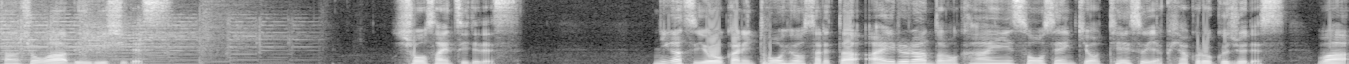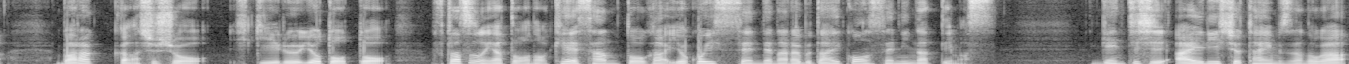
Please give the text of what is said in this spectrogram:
参照は BBC です。詳細についてです。2月8日に投票されたアイルランドの下院総選挙定数約160です。は、バラッカー首相率いる与党と2つの野党の計3党が横一線で並ぶ大混戦になっています。現地紙アイリッシュタイムズなどが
